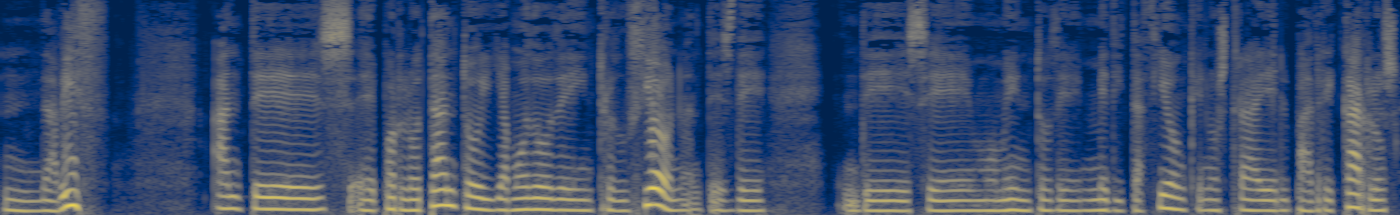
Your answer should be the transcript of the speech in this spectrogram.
David. Antes, eh, por lo tanto, y a modo de introducción, antes de, de ese momento de meditación que nos trae el Padre Carlos,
